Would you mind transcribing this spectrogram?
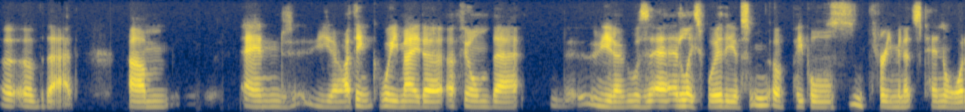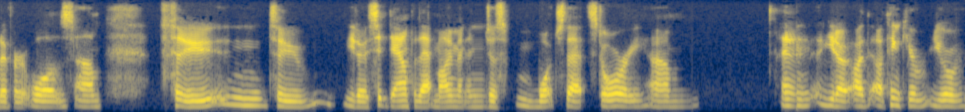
of that. Um, and you know, I think we made a, a, film that you know was at least worthy of some of people's three minutes ten or whatever it was. Um, to to you know sit down for that moment and just watch that story. Um, and you know, I, I think you're you're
